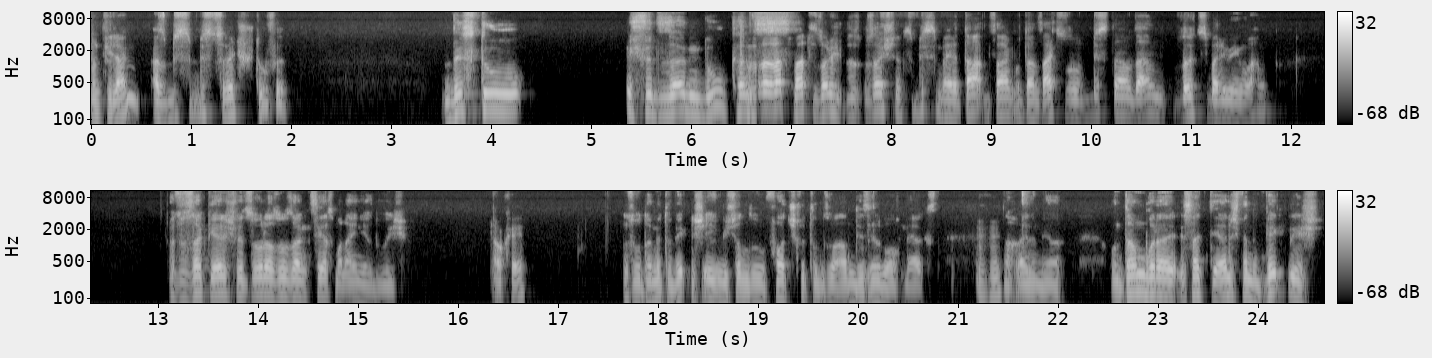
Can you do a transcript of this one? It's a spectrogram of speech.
Und wie lang? Also bis, bis zu welcher Stufe? Bist du, ich würde sagen, du kannst. Warte, warte, soll ich, soll ich jetzt ein bisschen meine Daten sagen und dann sagst du so, bis da und dann sollst du Bodybuilding machen? Also sag dir ehrlich, ich würde so oder so sagen, zieh erst mal ein Jahr durch. Okay. So, damit du wirklich irgendwie schon so Fortschritte und so an dir selber auch merkst, Mhm. nach einem Jahr. Und dann, Bruder, ich sag dir ehrlich, wenn du wirklich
